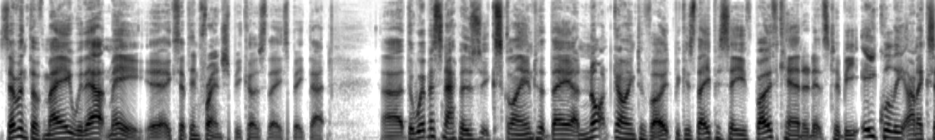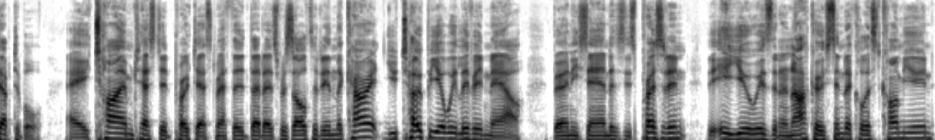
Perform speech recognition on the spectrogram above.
7th of May without me, uh, except in French because they speak that. Uh, the whippersnappers exclaimed that they are not going to vote because they perceive both candidates to be equally unacceptable, a time tested protest method that has resulted in the current utopia we live in now. Bernie Sanders is president, the EU is an anarcho syndicalist commune,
